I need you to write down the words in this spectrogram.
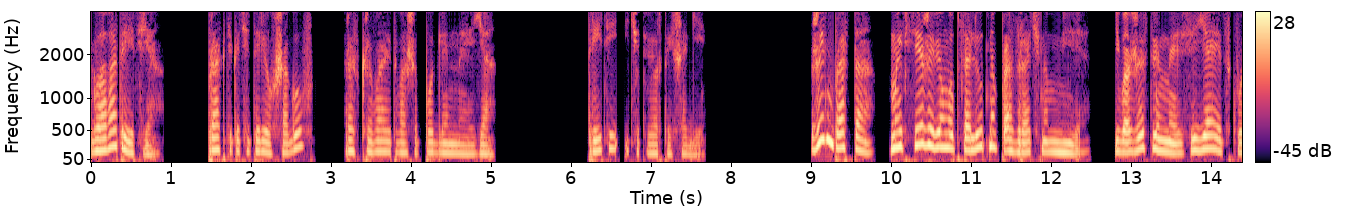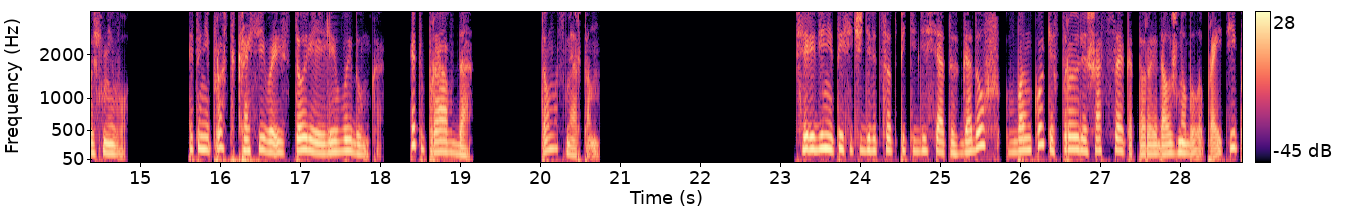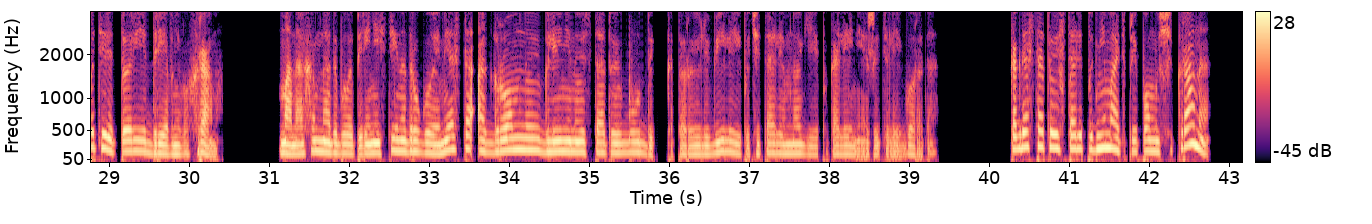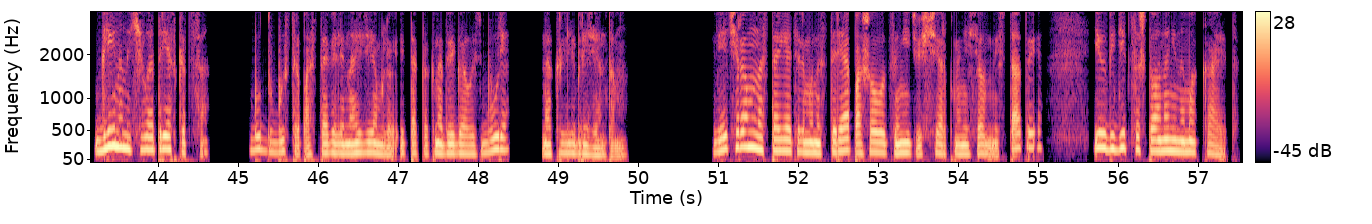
Глава третья. Практика четырех шагов раскрывает ваше подлинное «я». Третий и четвертый шаги. Жизнь проста. Мы все живем в абсолютно прозрачном мире, и божественное сияет сквозь него. Это не просто красивая история или выдумка. Это правда. Томас Мертон. В середине 1950-х годов в Бангкоке строили шоссе, которое должно было пройти по территории древнего храма. Монахам надо было перенести на другое место огромную глиняную статую Будды, которую любили и почитали многие поколения жителей города. Когда статую стали поднимать при помощи крана, глина начала трескаться. Будду быстро поставили на землю, и так как надвигалась буря, накрыли брезентом. Вечером настоятель монастыря пошел оценить ущерб нанесенной статуе и убедиться, что она не намокает.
